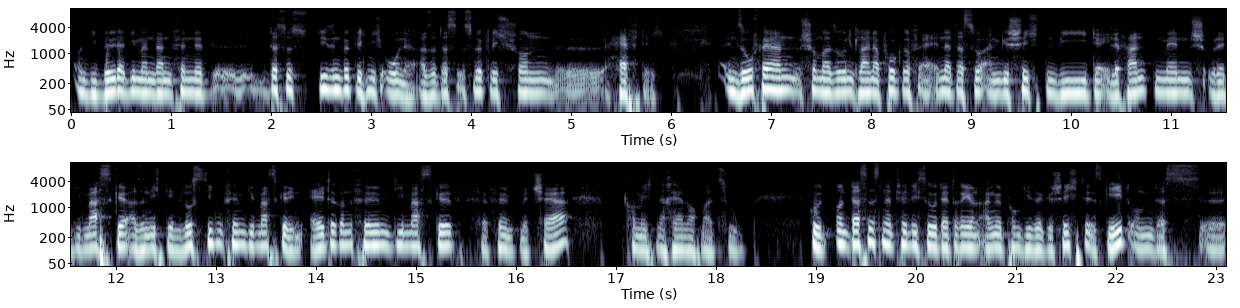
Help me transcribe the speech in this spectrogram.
Und die Bilder, die man dann findet, äh, das ist, die sind wirklich nicht ohne. Also das ist wirklich schon äh, heftig. Insofern schon mal so ein kleiner Vorgriff erinnert das so an Geschichten wie Der Elefantenmensch oder Die Maske, also nicht den lustigen Film Die Maske, den älteren Film Die Maske, verfilmt mit Cher. Komme ich nachher nochmal zu. Gut, und das ist natürlich so der Dreh- und Angelpunkt dieser Geschichte. Es geht um das, äh,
